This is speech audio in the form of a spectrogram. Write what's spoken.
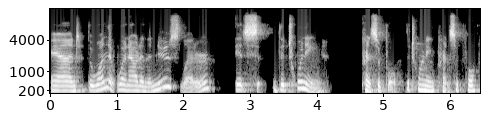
And the one that went out in the newsletter, it's the twinning principle, the twinning principle.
